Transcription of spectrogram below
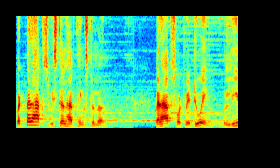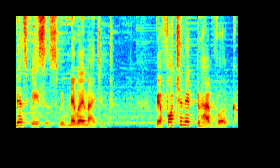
But perhaps we still have things to learn. Perhaps what we're doing will lead us places we've never imagined. We are fortunate to have work,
